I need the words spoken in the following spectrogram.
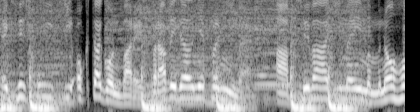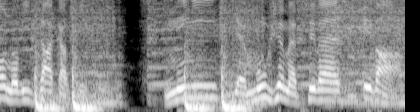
existující Octagon bary pravidelně plníme a přivádíme jim mnoho nových zákazníků. Nyní je můžeme přivést i vám.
